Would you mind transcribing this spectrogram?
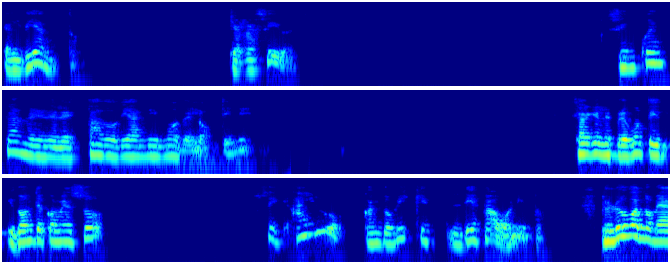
el viento que reciben. Se encuentran en el estado de ánimo del optimismo. Si alguien les pregunta, ¿y dónde comenzó? Sí, algo cuando vi que el día estaba bonito. Pero luego cuando me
